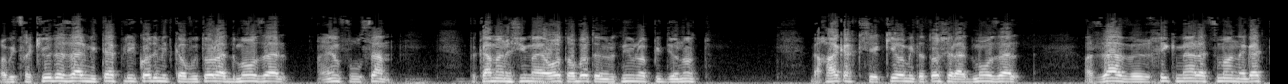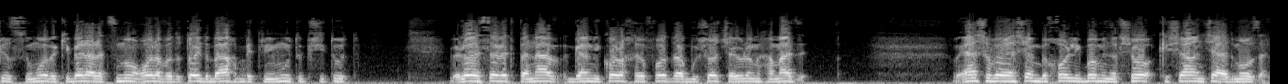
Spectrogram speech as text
רבי יצחק יהודה ז"ל מטפליק קודם התקרבותו לאדמו"ר ז"ל היה מפורסם וכמה אנשים מעיירות רבות היו נותנים לו פדיונות. ואחר כך כשהכיר מיתתו של האדמו"ר ז"ל עזב והרחיק מעל עצמו הנהגת פרסומו וקיבל על עצמו עול עבודתו יתברך בתמימות ופשיטות. ולא יסב את פניו גם מכל החרפות והבושות שהיו לו מחמת זה. והיה שובר השם בכל ליבו ונפשו כשאר אנשי האדמו"ר ז"ל.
